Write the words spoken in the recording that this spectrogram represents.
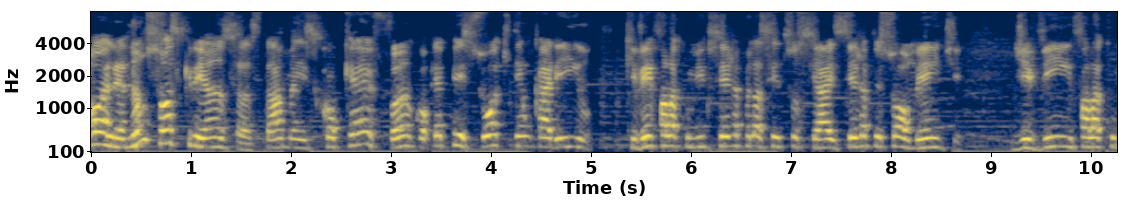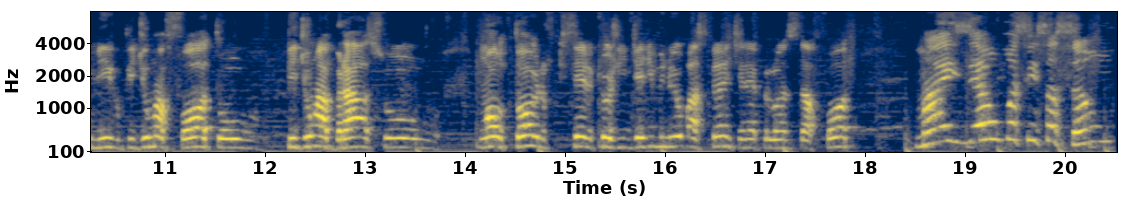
Olha, não só as crianças, tá? Mas qualquer fã, qualquer pessoa que tem um carinho, que vem falar comigo, seja pelas redes sociais, seja pessoalmente, de vir falar comigo, pedir uma foto, ou pedir um abraço, ou um autógrafo, que seja, que hoje em dia diminuiu bastante, né, pelo lance da foto mas é uma sensação,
